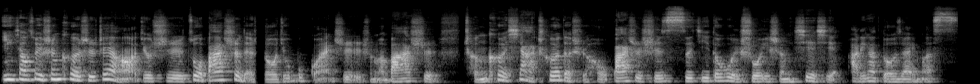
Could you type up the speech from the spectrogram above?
印象最深刻是这样啊，就是坐巴士的时候，就不管是什么巴士，乘客下车的时候，巴士司司机都会说一声谢谢，ありがとうございます。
